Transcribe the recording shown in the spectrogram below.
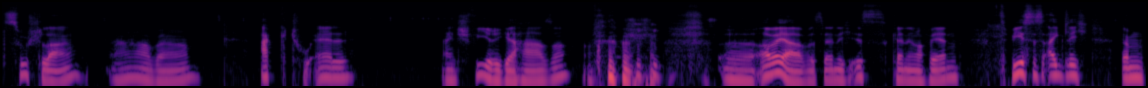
zuschlagen. Aber aktuell ein schwieriger Hase. äh, aber ja, was ja nicht ist, kann ja noch werden. Wie ist es eigentlich, ähm,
